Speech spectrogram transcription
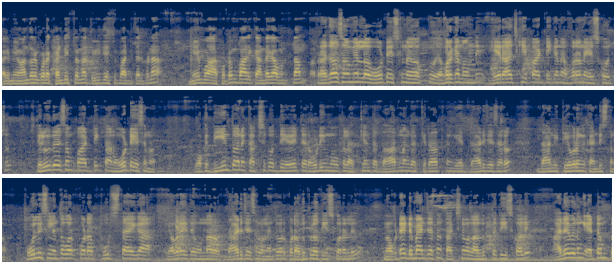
మరి మేమందరం కూడా ఖండిస్తున్నా. తెలుగుదేశం పార్టీ తరఫున మేము ఆ కుటుంబానికి అండగా ఉంటున్నాం. ప్రజాస్వామ్యంలో ఓటేసుకునే హక్కు ఎవరికైనా ఉంది. ఏ రాజకీయ పార్టీకైనా ఎవరైనా వేసుకోవచ్చు. తెలుగుదేశం పార్టీకి తాను ఓటు వేసిన ఒక దీంతోనే కక్ష కొద్ది ఏవైతే రౌడీ మోకలు అత్యంత దారుణంగా కిరాతకంగా ఏ దాడి చేశారో దాన్ని తీవ్రంగా ఖండిస్తున్నాం. పోలీసులు ఎంతవరకు కూడా పూర్తిస్థాయిగా ఎవరైతే ఉన్నారో దాడి చేశారో వాళ్ళని ఎంతవరకు కూడా అదుపులో తీసుకోరలేదు మేము ఒకటే డిమాండ్ చేస్తాం తక్షణం వాళ్ళని అదుపులో తీసుకోవాలి. అదేవిధంగా అటెంప్ట్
